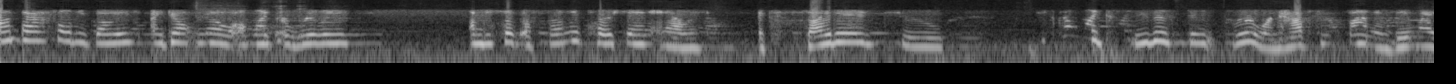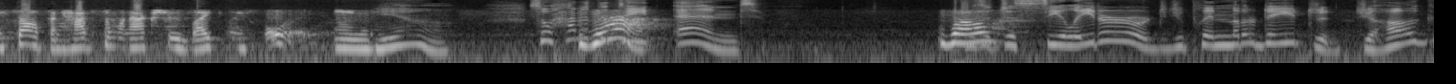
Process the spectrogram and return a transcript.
I'm baffled, you guys. I don't know. I'm like a really, I'm just like a friendly person, and I was excited to just kind of like see this date through and have some fun and be myself and have someone actually like me for it. And yeah. So how did Yeah. the date end? Well, Was it just see you later, or did you plan another date? Did you hug?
